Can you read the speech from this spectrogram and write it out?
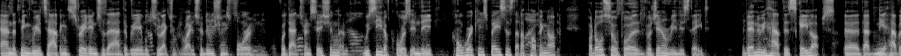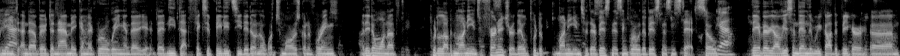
And I think we're tapping straight into that, that we're able to actually provide solutions for, for that transition. We see it, of course, in the co-working spaces that are popping up, but also for, for general real estate. And then we have the scale ups uh, that have a need Yeah. and they're very dynamic and they're growing and they, they need that flexibility. They don't know what tomorrow is going to bring. And they don't want to put a lot of money into furniture. They'll put money into their business and grow their business instead. So Yeah. they're very obvious. And then we got the bigger um,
